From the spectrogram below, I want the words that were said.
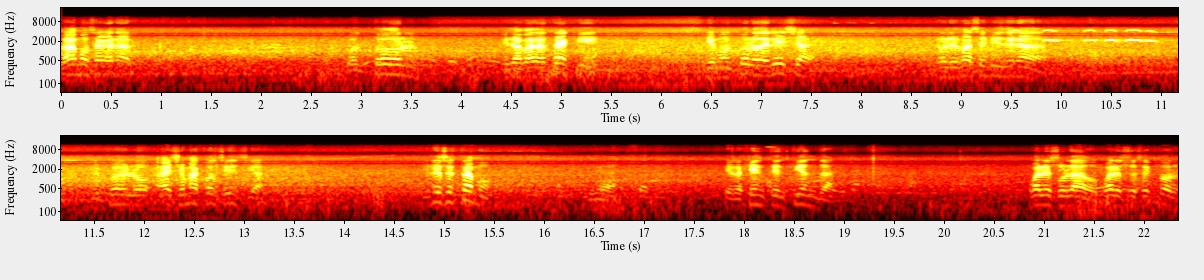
Vamos a ganar. Con todo el, aparataje que montó la derecha, no les va a servir de nada. El pueblo ha hecho más conciencia. Y en eso estamos. Que la gente entienda cuál es su lado, cuál es su sector,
